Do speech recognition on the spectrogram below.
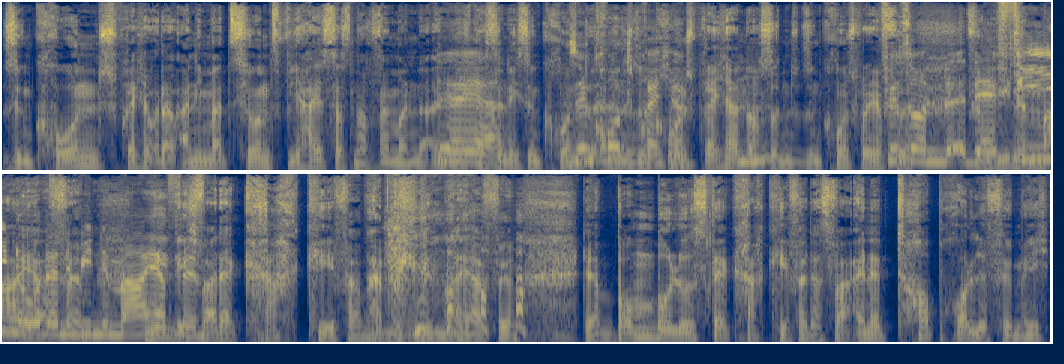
Synchronsprecher oder Animations, wie heißt das noch, wenn man, ja, ja. das ist ja nicht Synchron, Synchronsprecher, Synchronsprecher mhm. doch so ein Synchronsprecher für, für so ein für Delfin oder eine Biene Maya Nee, das war der Krachkäfer beim Biene Maya Film. der Bombolus der Krachkäfer, das war eine Top-Rolle für mich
